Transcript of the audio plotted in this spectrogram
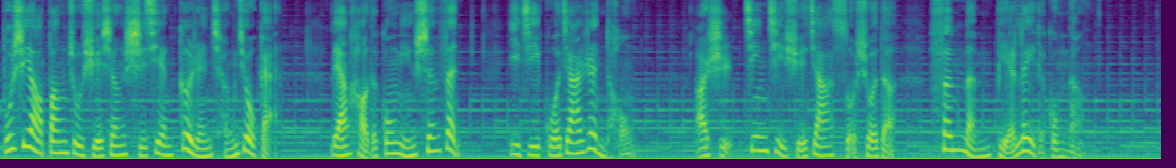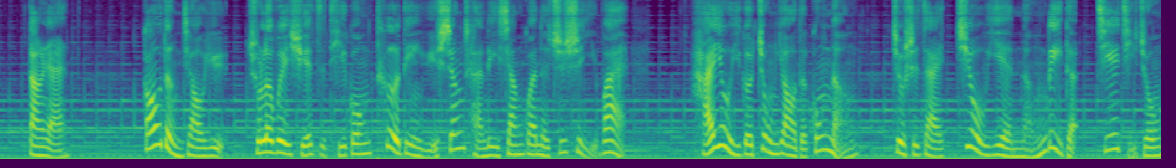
不是要帮助学生实现个人成就感、良好的公民身份以及国家认同，而是经济学家所说的分门别类的功能。当然，高等教育除了为学子提供特定与生产力相关的知识以外，还有一个重要的功能。就是在就业能力的阶级中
